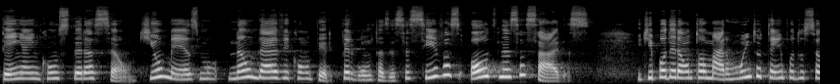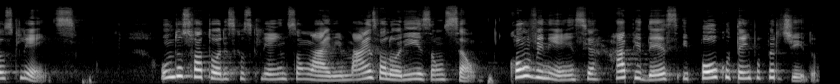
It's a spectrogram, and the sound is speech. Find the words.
tenha em consideração que o mesmo não deve conter perguntas excessivas ou desnecessárias e que poderão tomar muito tempo dos seus clientes. Um dos fatores que os clientes online mais valorizam são conveniência, rapidez e pouco tempo perdido.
